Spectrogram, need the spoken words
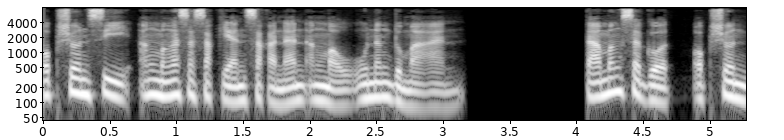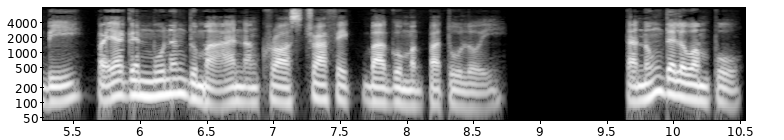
Option C, ang mga sasakyan sa kanan ang mauunang dumaan. Tamang sagot, Option B, payagan munang dumaan ang cross-traffic bago magpatuloy. Tanong 20.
